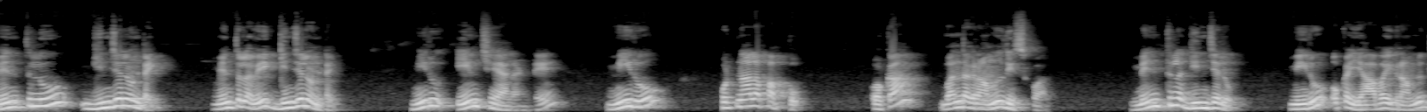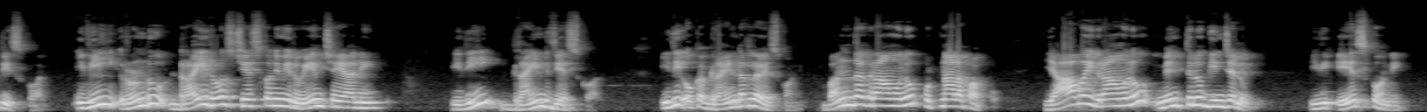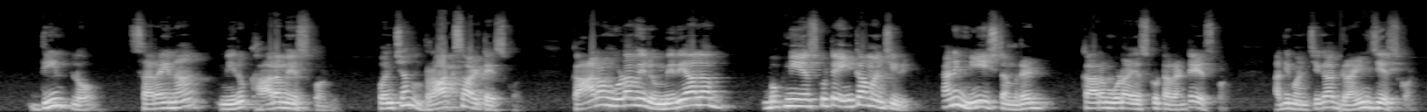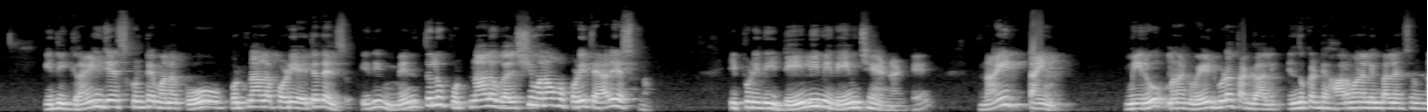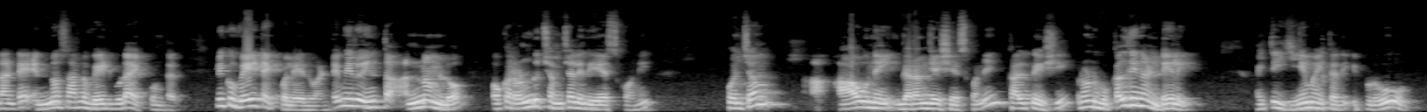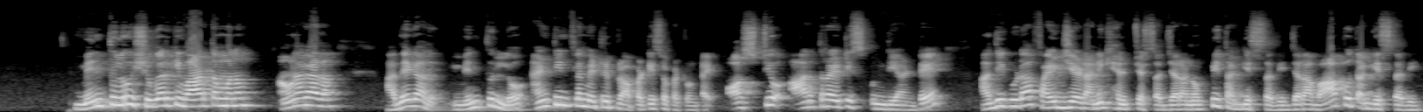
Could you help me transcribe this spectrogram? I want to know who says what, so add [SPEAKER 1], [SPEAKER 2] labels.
[SPEAKER 1] మెంతులు గింజలు ఉంటాయి మెంతులవి గింజలు ఉంటాయి మీరు ఏం చేయాలంటే మీరు పుట్నాల పప్పు ఒక వంద గ్రాములు తీసుకోవాలి. మెంతుల గింజలు మీరు ఒక యాభై గ్రాములు తీసుకోవాలి. ఇవి రెండు డ్రై రోస్ట్ చేసుకొని మీరు ఏం చేయాలి? ఇది గ్రైండ్ చేసుకోవాలి. ఇది ఒక గ్రైండర్లో వేసుకోండి. వంద గ్రాములు పుట్నాల పప్పు యాభై గ్రాములు మెంతులు గింజలు ఇవి వేసుకొని దీంట్లో సరైన మీరు కారం వేసుకోండి. కొంచెం రాక్ సాల్ట్ వేసుకోండి. కారం కూడా మీరు మిరియాల బుక్ని వేసుకుంటే ఇంకా మంచిది. కానీ మీ ఇష్టం రెడ్ కారం కూడా వేసుకుంటారంటే వేసుకోండి. అది మంచిగా గ్రైండ్ చేసుకోండి. ఇది గ్రైండ్ చేసుకుంటే మనకు పుట్నాల పొడి అయితే తెలుసు. ఇది మెంతులు పుట్నాలు కలిసి మనం ఒక పొడి తయారు చేసుకున్నాం. ఇప్పుడు ఇది డైలీ మీరు ఏం చేయండి అంటే నైట్ టైం మీరు మనకు వెయిట్ కూడా తగ్గాలి. ఎందుకంటే హార్మోనల్ ఇంబ్యాలెన్స్ ఉందంటే ఎన్నోసార్లు వెయిట్ కూడా ఎక్కువ ఉంటుంది. మీకు వెయిట్ ఎక్కువ లేదు అంటే మీరు ఇంత అన్నంలో ఒక రెండు చెంచాలు ఇది వేసుకొని కొంచెం ఆవు నెయ్యి గరం చేసి వేసుకొని కలిపేసి రెండు ముక్కలు తినండి డైలీ అయితే ఏమవుతుంది ఇప్పుడు మెంతులు షుగర్కి వాడతాం మనం. అవునా కాదా? అదే కాదు మెంతుల్లో యాంటీ ఇన్ఫ్లమేటరీ ప్రాపర్టీస్ ఒకటి ఉంటాయి. ఆస్టియో ఆర్థరైటిస్ ఉంది అంటే అది కూడా ఫైట్ చేయడానికి హెల్ప్ చేస్తుంది. జర నొప్పి తగ్గిస్తుంది జర వాపు తగ్గిస్తుంది.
